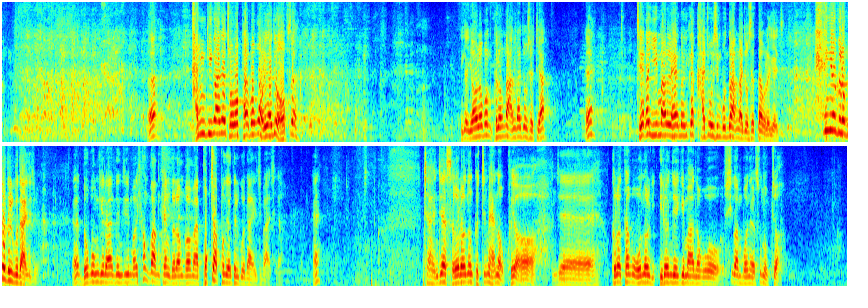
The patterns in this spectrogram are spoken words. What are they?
어? 단기간에 졸업해보고 어디가지 없어요. 그러니까 여러분 그런 거 안 가져오셨죠? 예? 제가 이 말을 해놓으니까 가져오신 분도 안 가져오셨다고 그러겠지. 행여 그런 거 들고 다니죠. 예? 노공기라든지 뭐 형광펜 그런 거만 복잡하게 들고 다니지 마시라. 예? 자, 이제 서론은 그쯤 해놓고요. 이제 그렇다고 오늘 이런 얘기만 하고 시간 보낼 수는 없죠.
